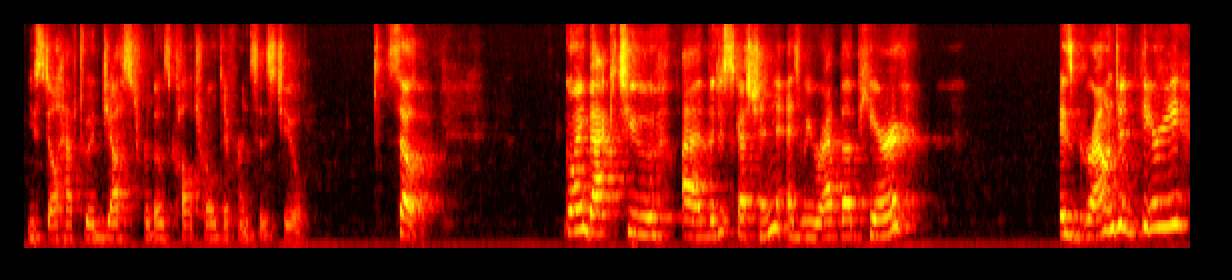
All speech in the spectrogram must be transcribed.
You still have to adjust for those cultural differences too. So going back to uh, the discussion as we wrap up here, is grounded theory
